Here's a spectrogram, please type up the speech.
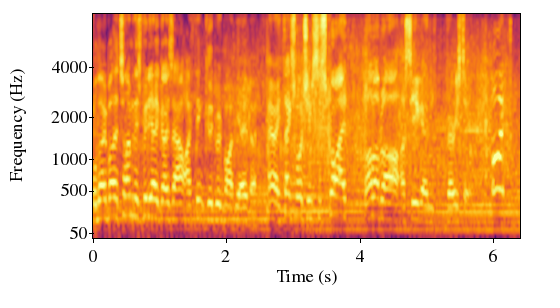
Although by the time this video goes out, I think Goodwood might be over. Anyway, thanks for watching, subscribe, blah, blah, blah. I'll see you again very soon. Bye.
